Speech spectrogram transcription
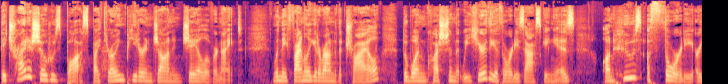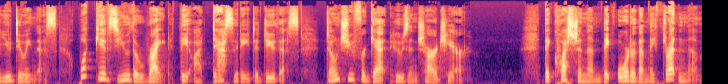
They try to show who's boss by throwing Peter and John in jail overnight. When they finally get around to the trial, the one question that we hear the authorities asking is On whose authority are you doing this? What gives you the right, the audacity to do this? Don't you forget who's in charge here. They question them, they order them, they threaten them.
